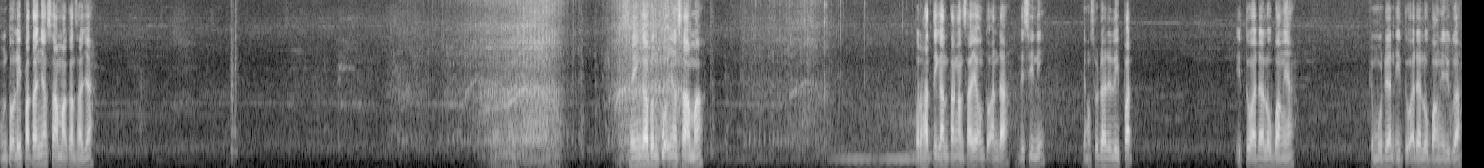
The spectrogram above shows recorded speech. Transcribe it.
Untuk lipatannya samakan saja. Sehingga bentuknya sama. Perhatikan tangan saya untuk Anda di sini yang sudah dilipat. Itu ada lubangnya. Kemudian itu ada lubangnya juga.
